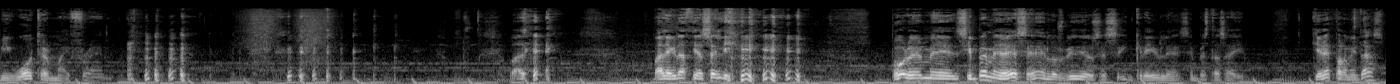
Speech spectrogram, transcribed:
Be water, my friend. vale. Vale, gracias, Eli. Por verme. Siempre me ves, ¿eh? En los vídeos, es increíble. Siempre estás ahí. ¿Quieres palomitas?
